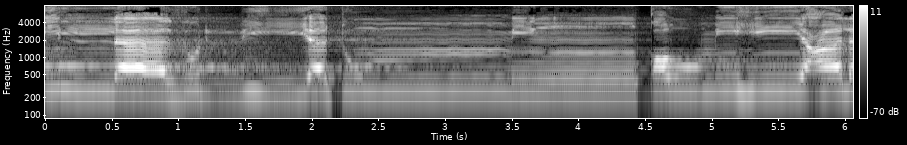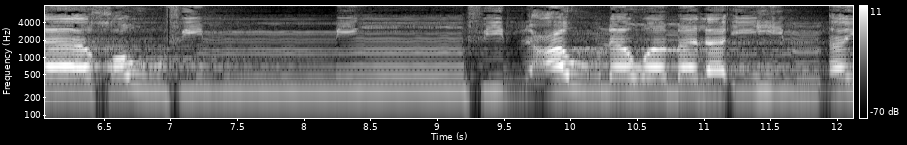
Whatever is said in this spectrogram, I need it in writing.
إلا ذرية من قومه على خوف من فرعون وملئهم أن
